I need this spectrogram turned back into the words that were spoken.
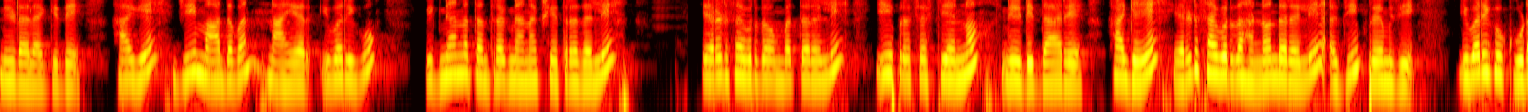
ನೀಡಲಾಗಿದೆ. ಹಾಗೆ ಜಿ. ಮಾಧವನ್ ನಾಯರ್ ಇವರಿಗೂ ವಿಜ್ಞಾನ ತಂತ್ರಜ್ಞಾನ ಕ್ಷೇತ್ರದಲ್ಲಿ ಎರಡು ಸಾವಿರದ ಒಂಬತ್ತರಲ್ಲಿ ಈ ಪ್ರಶಸ್ತಿಯನ್ನು ನೀಡಿದ್ದಾರೆ. ಹಾಗೆಯೇ ಎರಡು ಸಾವಿರದ ಹನ್ನೊಂದರಲ್ಲಿ ಅಜೀಂ ಪ್ರೇಮ್ಜಿ ಇವರಿಗೂ ಕೂಡ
